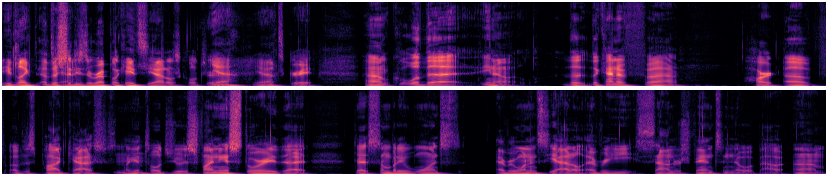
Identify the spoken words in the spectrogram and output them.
he'd like other Yeah. cities to replicate Seattle's culture. yeah, yeah. That's great. Um, cool. Well, the you know the the kind of uh, heart of of this podcast, like I Mhm. told you, is finding a story that that somebody wants everyone in Seattle, every Sounders fan to know about. Um,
